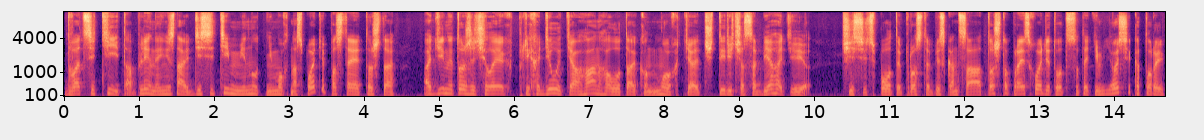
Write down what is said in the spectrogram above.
20, да, блин, я не знаю, 10 минут не мог на споте постоять, то что один и тот же человек приходил и тебя гангал вот так, он мог тебя 4 часа бегать и чистить споты просто без конца. То, что происходит вот с вот этим Йоси, который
